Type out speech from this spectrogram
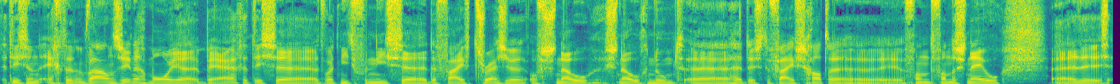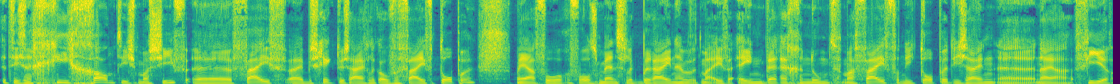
het is een, echt een waanzinnig mooie berg. Het, is, uh, het wordt niet voor niets uh, de Five Treasure of Snow, snow genoemd. Uh, dus de vijf schatten van, van de sneeuw. Dus het is een gigantisch massief. vijf, hij beschikt dus eigenlijk over vijf toppen. Maar ja, voor, voor ons menselijk brein hebben we het maar even één berg genoemd. Maar vijf van die toppen, die zijn, nou ja, vier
